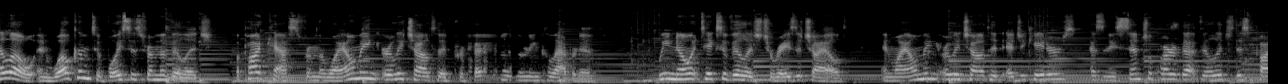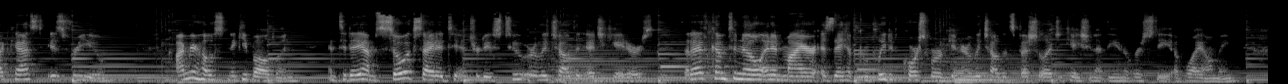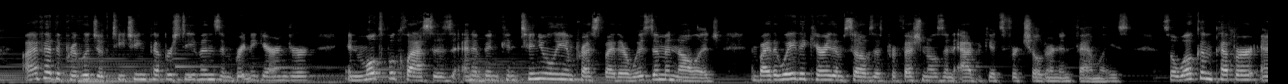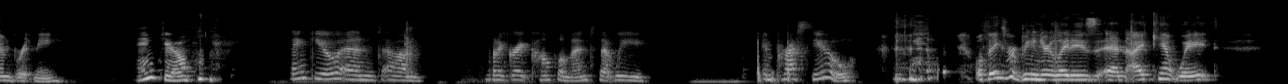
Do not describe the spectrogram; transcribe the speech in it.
Hello, and welcome to Voices from the Village, a podcast from the Wyoming Early Childhood Professional Learning Collaborative. We know it takes a village to raise a child, and Wyoming Early Childhood Educators, as an essential part of that village, this podcast is for you. I'm your host, Nikki Baldwin, and today I'm so excited to introduce two early childhood educators that I've come to know and admire as they have completed coursework in early childhood special education at the University of Wyoming. I've had the privilege of teaching Pepper Stevens and Brittany Geringer in multiple classes and have been continually impressed by their wisdom and knowledge and by the way they carry themselves as professionals and advocates for children and families. So, welcome, Pepper and Brittany. Thank you. Thank you. And um, what a great compliment that we impress you. well, thanks for being here, ladies. And I can't wait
